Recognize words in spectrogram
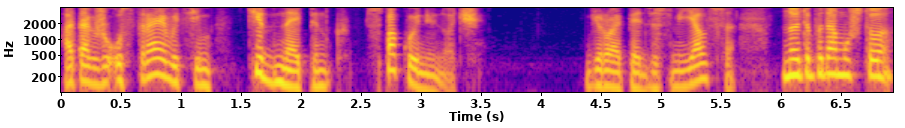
а также устраивать им киднеппинг. Спокойной ночи. Герой опять засмеялся, но это потому, что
